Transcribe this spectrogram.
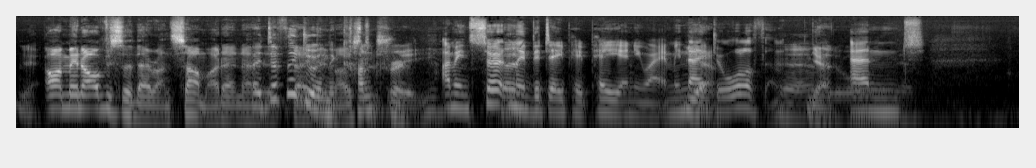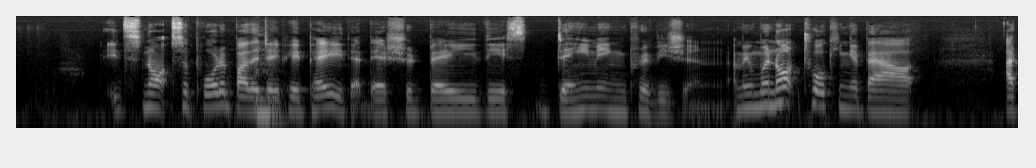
Yeah. I mean, obviously they run some. I don't know. They that definitely do in the most of them. country. I mean, certainly But- the DPP anyway. I mean, they Yeah. do all of them. Yeah. Yeah. they do all and it, it's not supported by the DPP that there should be this deeming provision. I mean, we're not talking about a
